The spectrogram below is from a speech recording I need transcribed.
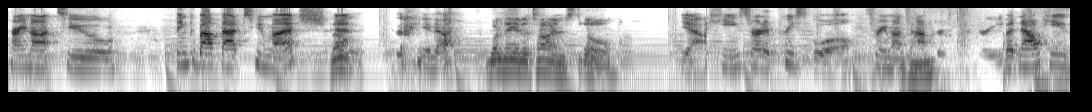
Try not to think about that too much no. and you know one day at a time still yeah, he started preschool three months mm-hmm. after surgery, but now he's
